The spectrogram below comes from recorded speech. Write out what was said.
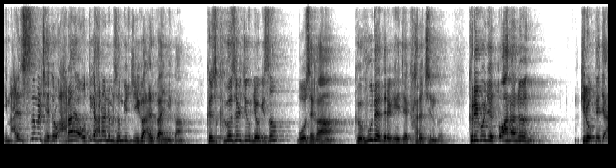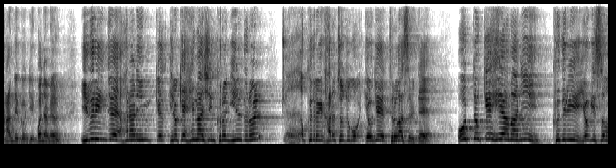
이 말씀을 제대로 알아야 어떻게 하나님을 섬길지 이거 알 거 아닙니까? 그래서 그것을 지금 여기서 모세가 그 후대들에게 이제 가르치는 거예요. 그리고 이제 또 하나는 기록되지 않았는데 거기 뭐냐면 이들이 이제 하나님께 이렇게 행하신 그런 일들을 쭉 그들에게 가르쳐 주고 여기에 들어갔을 때 어떻게 해야만이 그들이 여기서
